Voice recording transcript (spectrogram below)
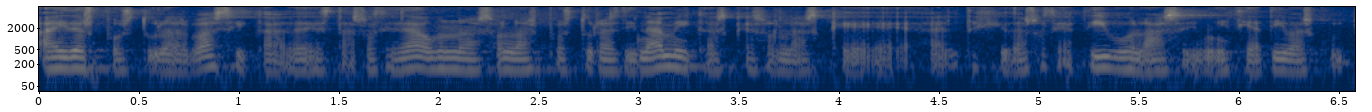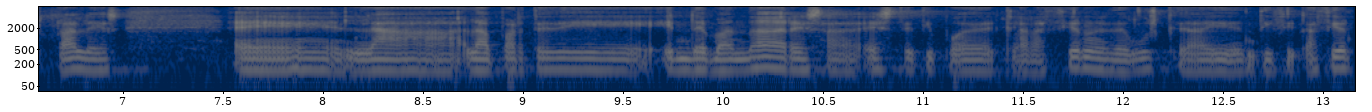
hay dos posturas básicas de esta sociedad. Una son las posturas dinámicas, que son las que el tejido asociativo, las iniciativas culturales, eh, la, la, parte de demandar este tipo de declaraciones de búsqueda de identificación.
